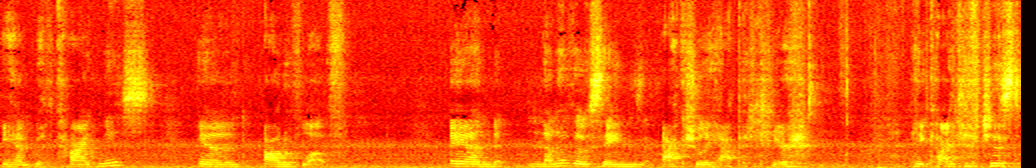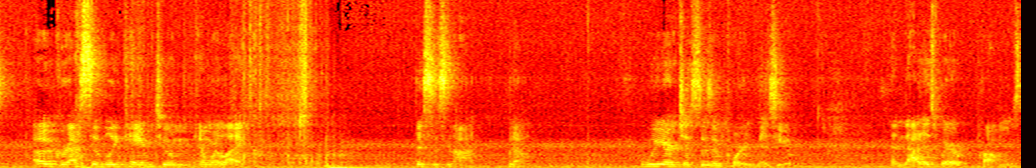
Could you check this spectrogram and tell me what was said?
and with kindness and out of love. And none of those things actually happened here. they kind of just aggressively came to him and were like, this is not, no. We are just as important as you. And that is where problems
